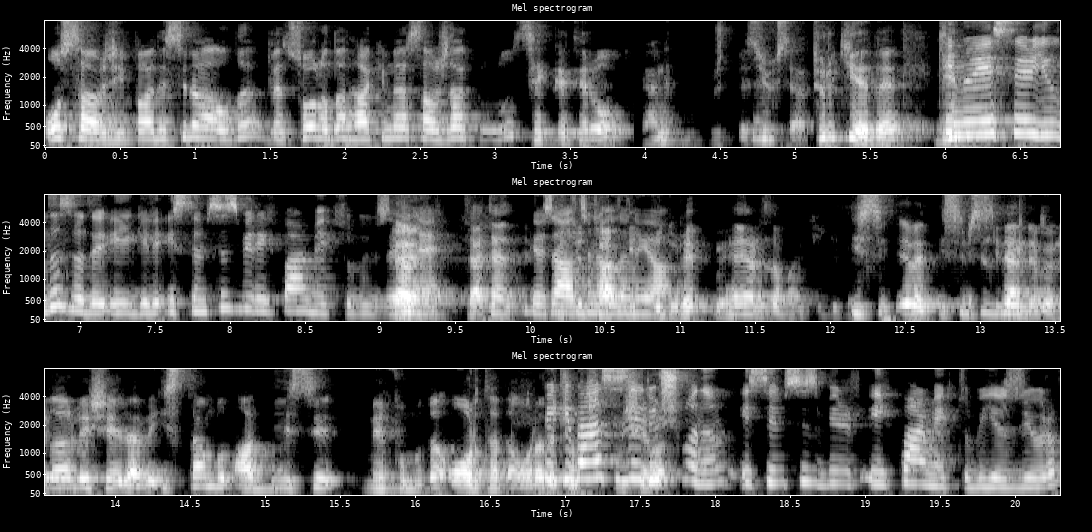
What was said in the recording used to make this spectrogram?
o savcı ifadesini aldı ve sonradan Hakimler Savcılar Kurulu'nun sekreteri oldu. Yani rütbesi Hı. yükseldi. Türkiye'de Ki Müesser Yıldız'la da ilgili isimsiz bir ihbar mektubu üzerine. Zaten Gözaltına bütün taktik alınıyor. budur. Hep her zamanki gibi. İsi- evet isimsiz Eskiden de mektuplar ve şeyler ve İstanbul Adliyesi mefhumu da ortada. Orada Peki çok ben size şey var. düşmanım, isimsiz bir ihbar mektubu yazıyorum.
